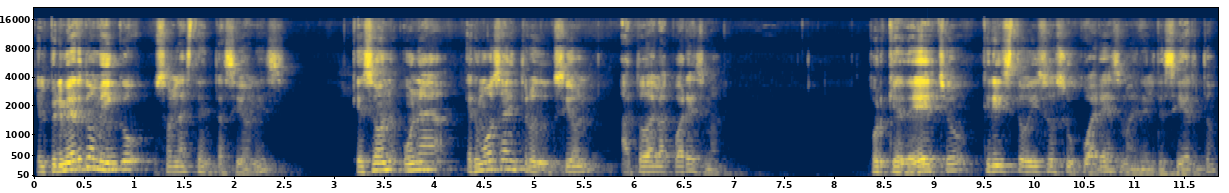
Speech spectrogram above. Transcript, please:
El primer domingo son las tentaciones, que son una hermosa introducción a toda la cuaresma, porque de hecho Cristo hizo su cuaresma en el desierto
